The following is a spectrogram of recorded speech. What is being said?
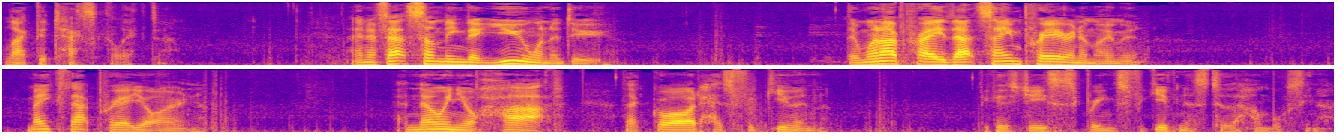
Like the tax collector. And if that's something that you want to do, then when I pray that same prayer in a moment, make that prayer your own. And know in your heart that God has forgiven because Jesus brings forgiveness to the humble sinner.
